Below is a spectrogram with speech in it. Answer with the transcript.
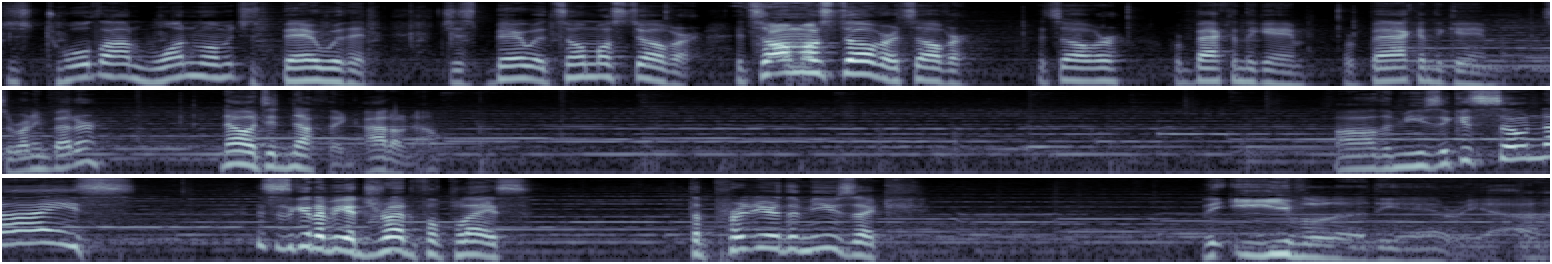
Just hold on one moment. Just bear with it. Just bear with it. It's almost over. It's almost over. It's over. It's over. We're back in the game. We're back in the game. Is it running better? No, it did nothing. I don't know. Oh, the music is so nice. This is to be a dreadful place. The prettier the music, the eviler the area.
